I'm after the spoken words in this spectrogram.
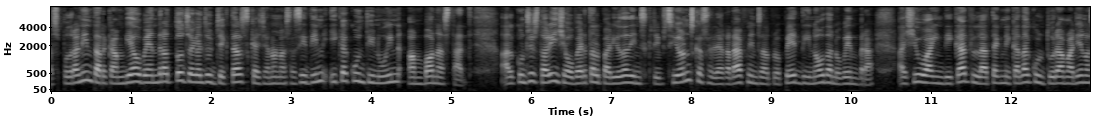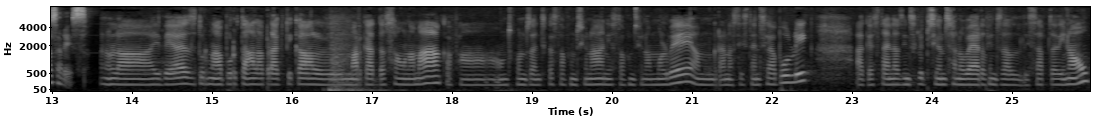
es podran intercanviar o vendre tots aquells objectes que ja no necessitin i que continuïn en bon estat. El consistori ja ha obert el període d'inscripció accions que s'allargarà fins al proper 19 de novembre. Així ho ha indicat la tècnica de cultura Mariana Segués. La idea és tornar a portar a la pràctica el mercat de segona mà, que fa uns quants anys que està funcionant i està funcionant molt bé, amb gran assistència de públic. Aquest any les inscripcions s'han obert fins al dissabte 19.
